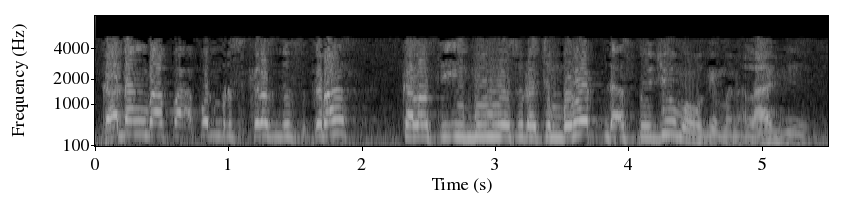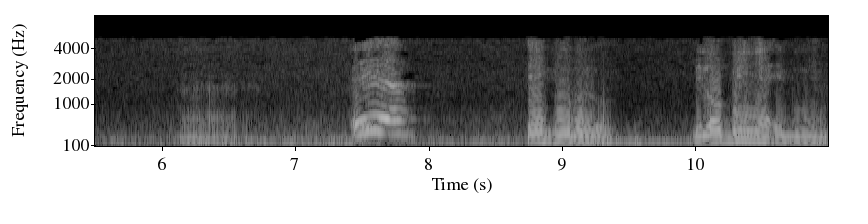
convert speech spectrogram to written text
Kadang bapak pun bersikeras-bersikeras. Kalau si ibunya sudah cemberut, tidak setuju mau bagaimana lagi. Nah, iya. Ibu dulu. Di lobinya ibunya.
